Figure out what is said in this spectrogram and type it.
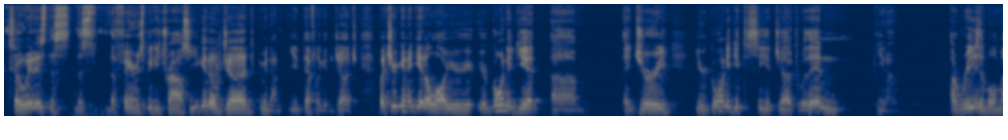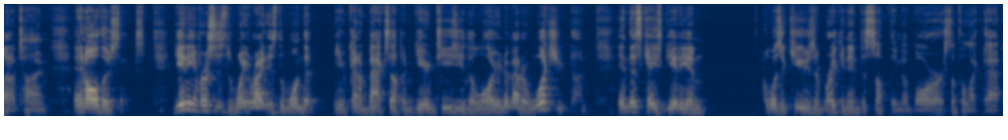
So it is this, this the fair and speedy trial. So you get a judge. I mean, you definitely get a judge, but you're going to get a lawyer. You're going to get um, a jury. You're going to get to see a judge within, you know, a reasonable amount of time, and all those things. Gideon versus Wainwright is the one that you know kind of backs up and guarantees you the lawyer, no matter what you've done. In this case, Gideon was accused of breaking into something, a bar or something like that.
